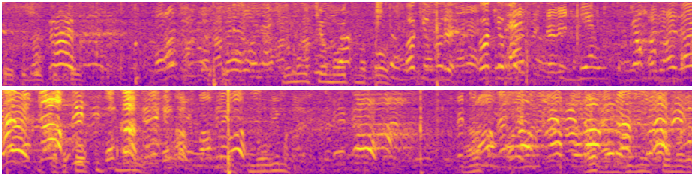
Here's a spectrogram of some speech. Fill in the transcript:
Той ми е усател с жълти дрехи. Ще му тия моите направо. С бялото. А това пич много. Много има. А? А, да не знам, що може.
